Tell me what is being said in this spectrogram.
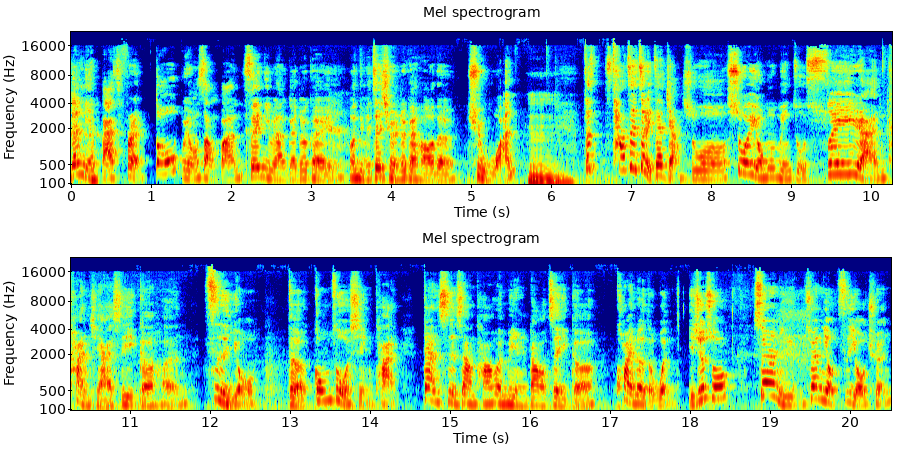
跟你的 best friend 都不用上班，所以你们两个就可以，或你们这群人就可以好好的去玩。嗯，但他在这里在讲说，数位游牧民族虽然看起来是一个很自由的工作形态，但事实上他会面临到这个快乐的问题。也就是说，虽然你虽然你有自由权，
